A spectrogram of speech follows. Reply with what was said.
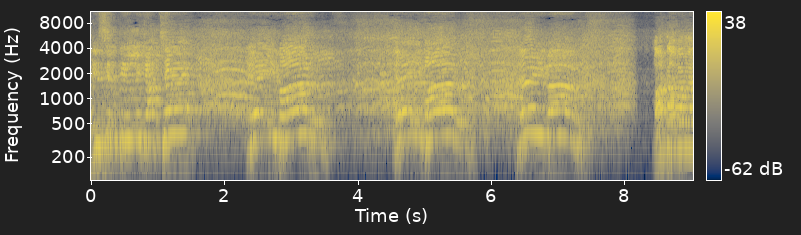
দিল্লি যাচ্ছে। এইবার এইবার এইবার। মাথা ভাঙা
